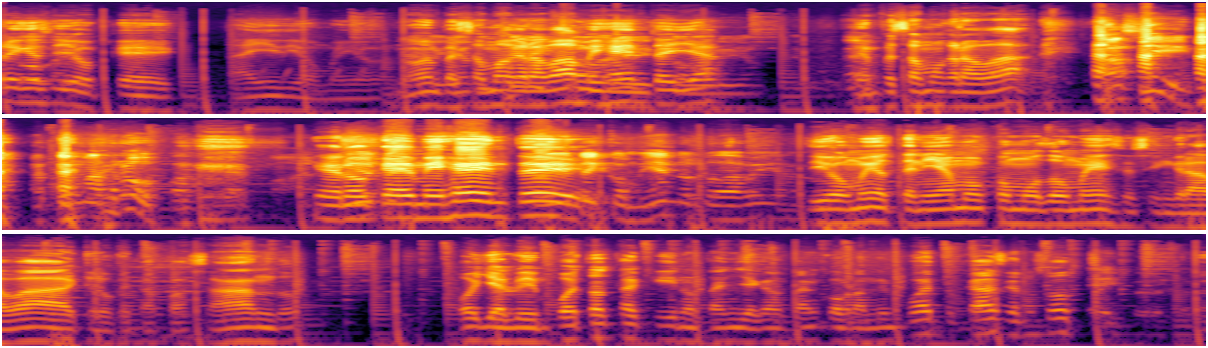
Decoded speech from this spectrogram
Qué sé yo, qué. Ay, Dios mío. No, empezamos a grabar, mi gente, ya. Ya empezamos a grabar. Ah, sí, a quemar ropa. Creo que mi gente. estoy comiendo todavía. Dios mío, teníamos como dos meses sin grabar, que es lo que está pasando. Oye, los impuestos hasta aquí no están llegando, están cobrando impuestos casi a nosotros. Ey, pero eso no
